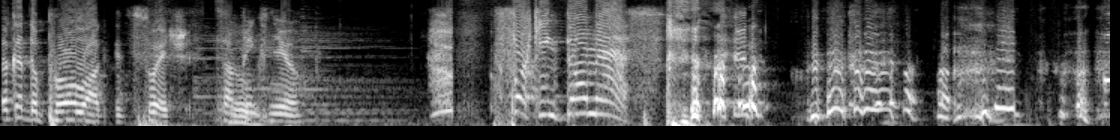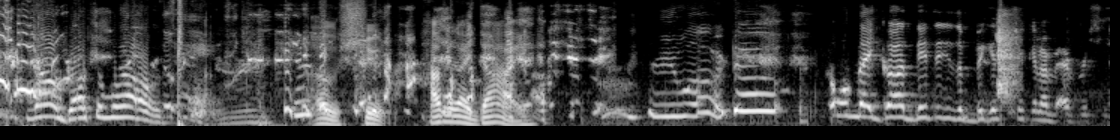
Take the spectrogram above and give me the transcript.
Look at the prologue. It's switched. Something's new. fucking dumbass! no, go somewhere else. Oh, shoot. How did I die? He walked out. oh my god, Nathan is the biggest chicken I've ever seen.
